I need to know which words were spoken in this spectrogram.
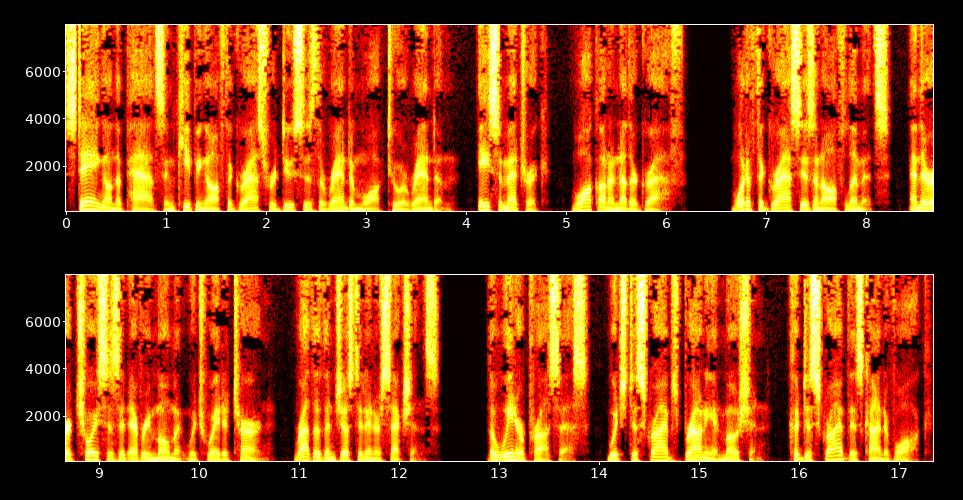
Staying on the paths and keeping off the grass reduces the random walk to a random, asymmetric, walk on another graph. What if the grass isn't off limits, and there are choices at every moment which way to turn, rather than just at intersections? The Wiener process, which describes Brownian motion, could describe this kind of walk.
